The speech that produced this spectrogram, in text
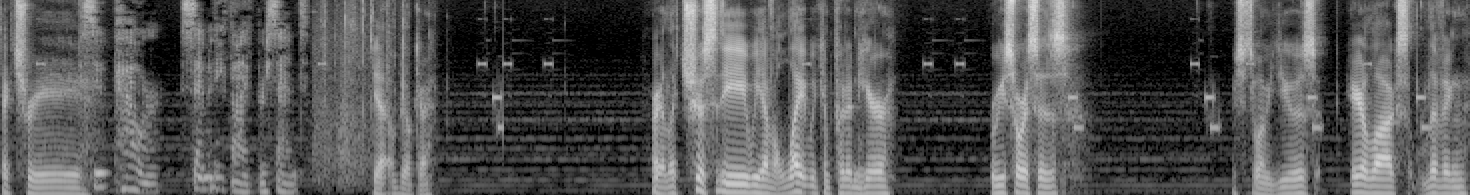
Tech tree. Suit power, 75%. Yeah, I'll be okay. All right, electricity. We have a light we can put in here. Resources, which is what we use. Airlocks, living,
